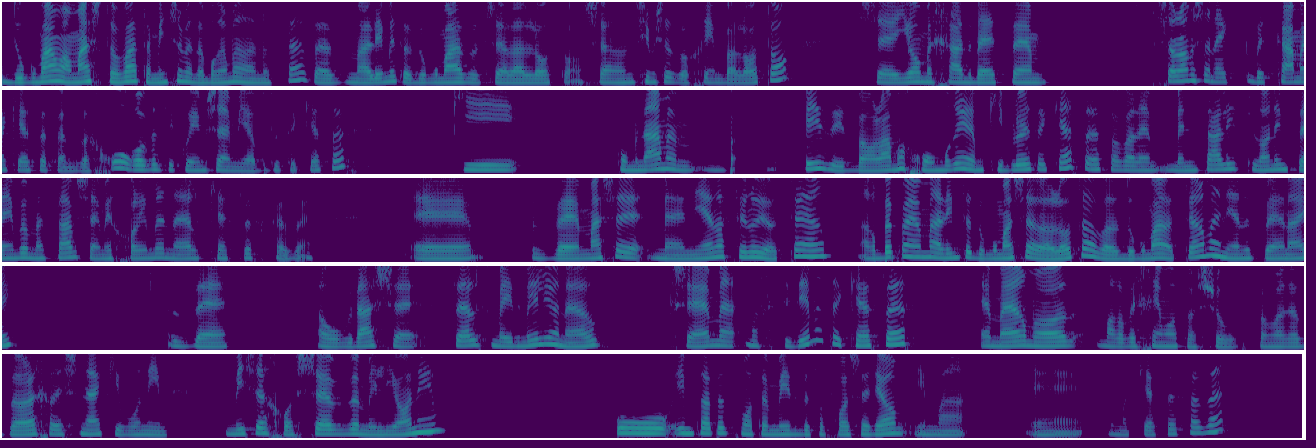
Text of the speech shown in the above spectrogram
ודוגמה ממש טובה, תמיד כשמדברים על הנושא הזה, אז מעלים את הדוגמה הזאת של הלוטו, של אנשים שזוכים בלוטו, שיום אחד בעצם שלא משנה בכמה כסף הם זכו, רוב הסיכויים שהם יאבדו את הכסף, כי אמנם הם פיזית בעולם החומרי, הם קיבלו את הכסף, אבל הם מנטלית לא נמצאים במצב שהם יכולים לנהל כסף כזה. אה, ומה שמעניין אפילו יותר, הרבה פעמים מעלים את הדוגמה של הלוטו, אבל הדוגמה היותר מעניינת בעיניי, זה העובדה ש-self-made millionaires, כשהם מפסידים את הכסף, הם מהר מאוד מרוויחים אותו שוב. זאת אומרת, זה הולך לשני הכיוונים. מי שחושב במיליונים, הוא ימצא את עצמו תמיד בסופו של יום עם, ה, אה, עם הכסף הזה.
